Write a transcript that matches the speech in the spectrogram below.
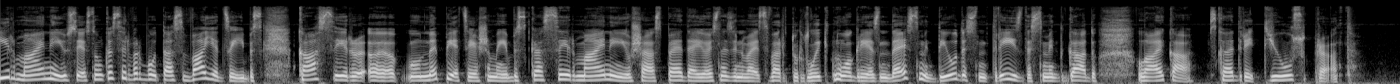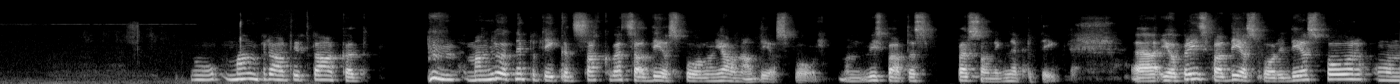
ir mainījusies un kas ir varbūt tās vajadzības, kas ir uh, nepieciešamības, kas ir mainījušās pēdējo, es nezinu, vai es varu tur likt nogriezni 10, 20, 30 gadu laikā. Skaidrīt, jūsuprāt? Nu, manuprāt, ir tā, ka man ļoti nepatīk, kad saka vecā diaspora un jaunā diaspora. Man vispār tas personīgi nepatīk. Uh, jo, principā, diaspora ir diaspora, un,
